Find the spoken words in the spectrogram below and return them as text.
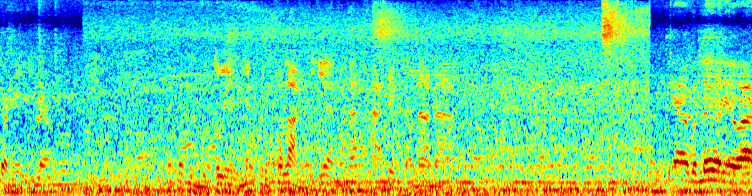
กวันนี้อีกแล้วไม่ก็เหมือนตัวเองแม่งเป็นฝรั่งที่มานั่งหาเด็กแถวนานาแก้วเบลเลอร์เลยว่ะ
